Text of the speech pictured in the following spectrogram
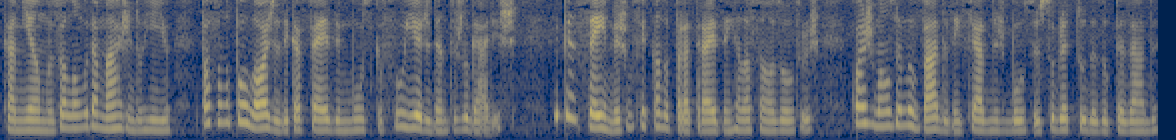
Caminhamos ao longo da margem do rio, passando por lojas e cafés e música fluía de dentro dos lugares. E pensei, mesmo ficando para trás em relação aos outros, com as mãos enluvadas enfiadas nos bolsos, sobretudo azul pesado,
